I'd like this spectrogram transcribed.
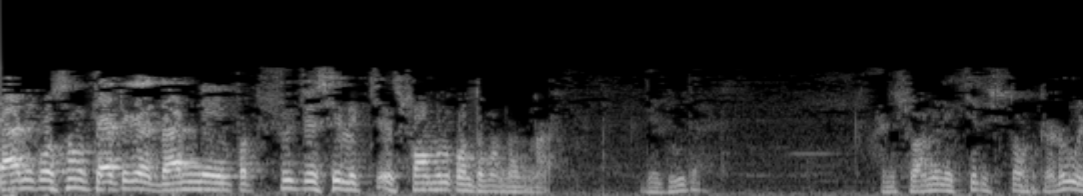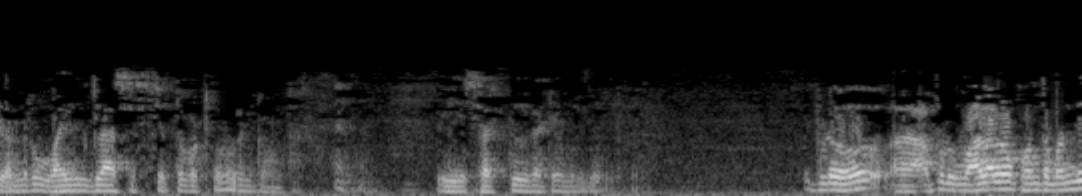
దానికోసం కేటగా దాన్ని పర్సూ చేసి లెక్చర్ స్వాములు కొంతమంది ఉన్నారు. డూ దాట్ ఆయన స్వామి లెక్చర్ ఇస్తూ ఉంటాడు వీళ్ళందరూ వైన్ గ్లాసెస్ చెత్త పట్టుకుని వింటూ ఉంటారు. ఈ సర్కిల్గా టేబుల్ దొరుకుతుంది ఇప్పుడు అప్పుడు వాళ్ళలో కొంతమంది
